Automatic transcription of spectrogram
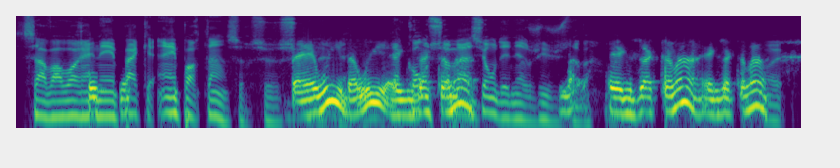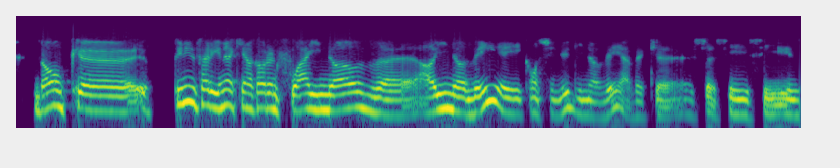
Ça va avoir un impact important sur, ben oui, ben oui, la consommation d'énergie, justement. Exactement, exactement. Donc, euh, Pininfarina, qui encore une fois innove, euh, a innové et continue d'innover avec euh, ces, ces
